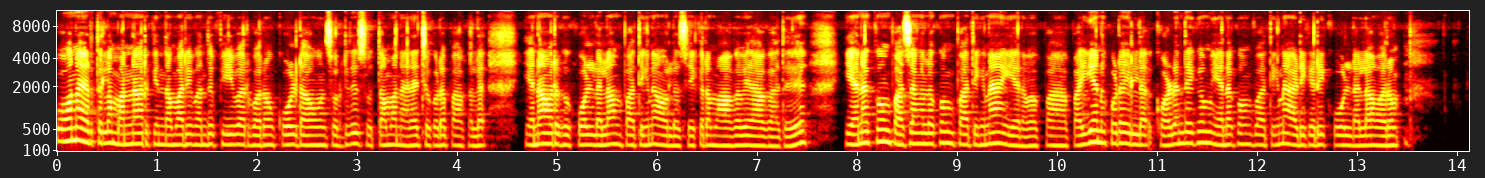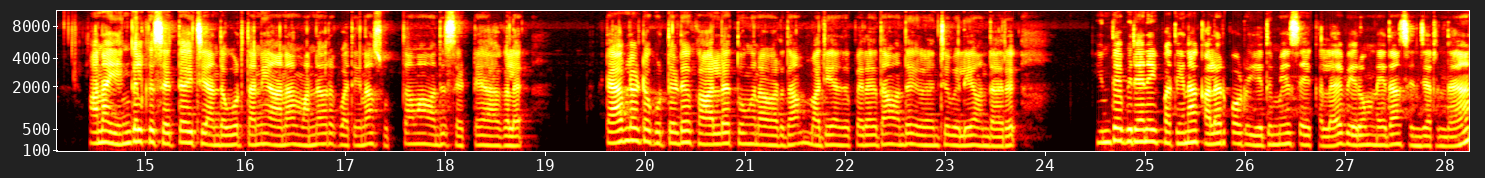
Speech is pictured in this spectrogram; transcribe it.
போன இடத்துல மன்னாருக்கு இந்த மாதிரி வந்து ஃபீவர் வரும் கோல்ட் ஆகும்னு சொல்லிட்டு சுத்தமாக நினச்சி கூட பார்க்கல. ஏன்னா அவருக்கு கோல்டெல்லாம் பார்த்திங்கன்னா அவ்வளோ சீக்கிரம் ஆகவே ஆகாது. எனக்கும் பசங்களுக்கும் பார்த்திங்கன்னா ப பையனு கூட இல்லை குழந்தைக்கும் எனக்கும் பார்த்திங்கன்னா அடிக்கடி கோல்டெல்லாம் வரும். ஆனால் எங்களுக்கு செட் ஆயிடுச்சு. அந்த ஒரு தண்ணி. ஆனால் மன்னவருக்கு பார்த்திங்கன்னா சுத்தமாக வந்து செட்டே ஆகலை. டேப்லெட்டை கொடுத்துட்டு காலைல தூங்கினவர் தான். மதியம் பிறகு தான் வந்து எழுந்து வெளியே வந்தார். இந்த பிரியாணிக்கு பார்த்திங்கன்னா கலர் பவுடர் எதுவுமே சேர்க்கலை. வெறும்னே தான் செஞ்சுருந்தேன்.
